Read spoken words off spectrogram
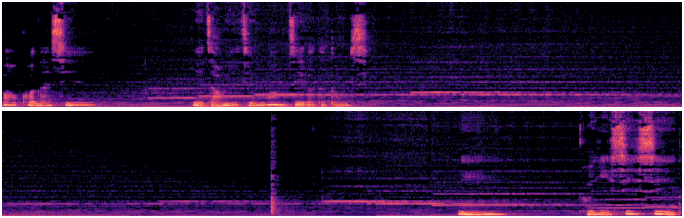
包括那些你早已经忘记了的东西。你可以细细的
